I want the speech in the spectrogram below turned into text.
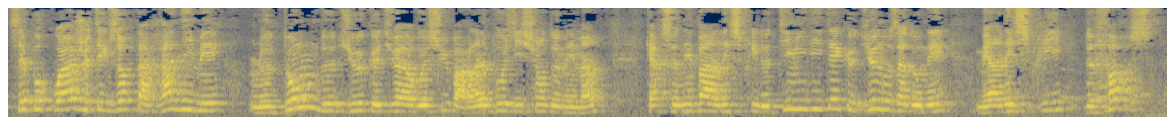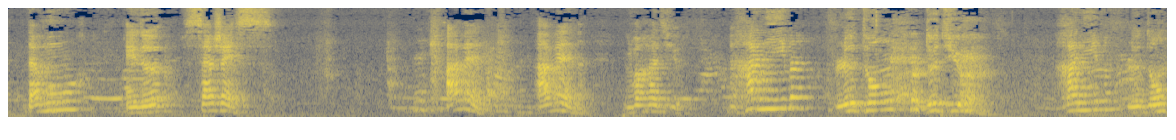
C'est pourquoi je t'exhorte à ranimer le don de Dieu que tu as reçu par l'imposition de mes mains, car ce n'est pas un esprit de timidité que Dieu nous a donné, mais un esprit de force, d'amour et de sagesse. Amen. Amen. Gloire à Dieu. Ranime le don de Dieu. Ranime le don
